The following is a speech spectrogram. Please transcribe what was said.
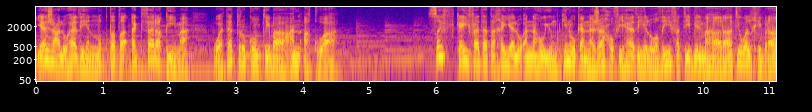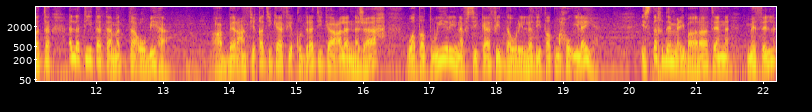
يجعل هذه النقطة أكثر قيمة وتترك انطباعا أقوى. صف كيف تتخيل أنه يمكنك النجاح في هذه الوظيفة بالمهارات والخبرات التي تتمتع بها. عبر عن ثقتك في قدرتك على النجاح وتطوير نفسك في الدور الذي تطمح إليه. استخدم عبارات مثل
